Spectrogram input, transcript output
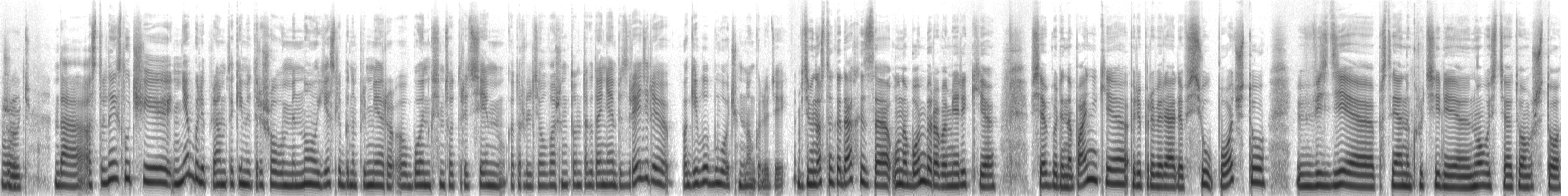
Жуть. Вот. Да, остальные случаи не были прям такими трешовыми, но если бы, например, Boeing 737, который летел в Вашингтон, тогда не обезвредили, погибло бы очень много людей. В 90-х годах из-за унобомбера в Америке все были на панике, перепроверяли всю почту, везде постоянно крутили новости о том, что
